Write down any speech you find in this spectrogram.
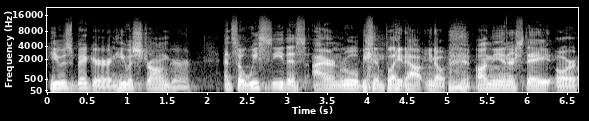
He was bigger and he was stronger. And so we see this iron rule being played out, you know, on the interstate or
